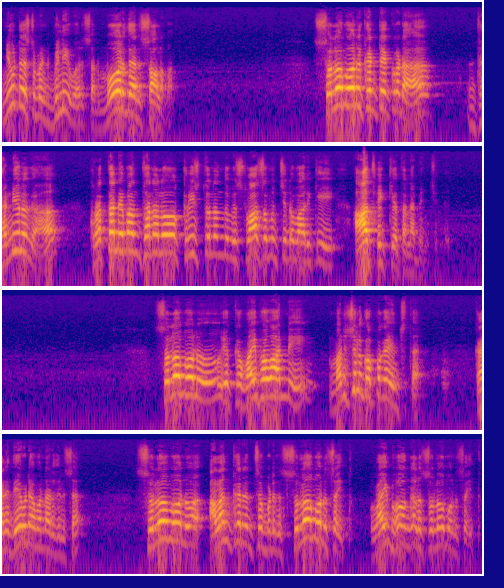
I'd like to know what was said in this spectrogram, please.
New Testament believers are more than Solomon. సొలోమోను కంటే కూడా ధన్యులుగా క్రొత్త నిబంధనలో క్రీస్తునందు విశ్వాసం ఉంచిన వారికి ఆధిక్యత లభించింది. సొలోమోను యొక్క వైభవాన్ని మనుషులు గొప్పగా ఎంచుతారు. కానీ దేవుడు ఏమన్నారు తెలుసా? సులోమోను అలంకరించబడిన సులోమోను సైతం వైభవం గల సులోమోను సైతం.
